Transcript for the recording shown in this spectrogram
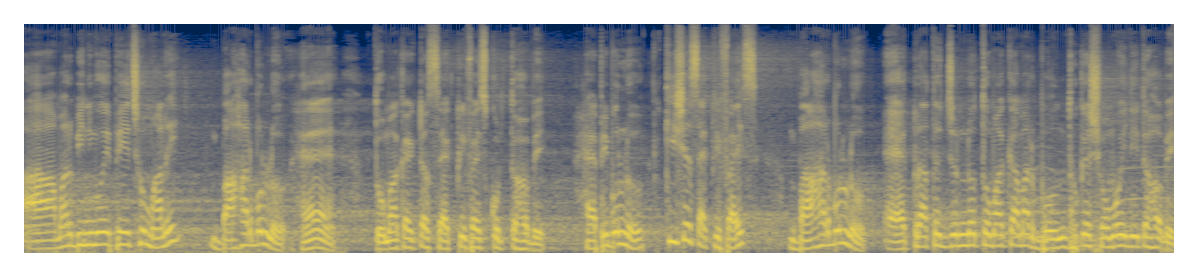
আমার বিনিময়ে পেয়েছ মানে? বাহার বলল হ্যাঁ তোমাকে একটা স্যাক্রিফাইস করতে হবে। হ্যাপি বলল কিসে স্যাক্রিফাইস বাহার বলল, এক রাতের জন্য তোমাকে আমার বন্ধুকে সময় দিতে হবে।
